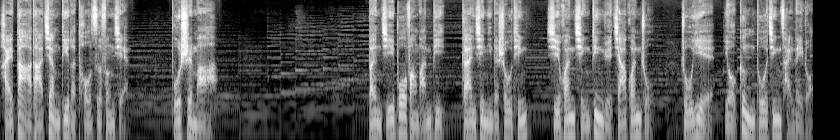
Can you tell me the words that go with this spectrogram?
还大大降低了投资风险，不是吗？本集播放完毕，感谢您的收听，喜欢请订阅加关注，主页有更多精彩内容。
